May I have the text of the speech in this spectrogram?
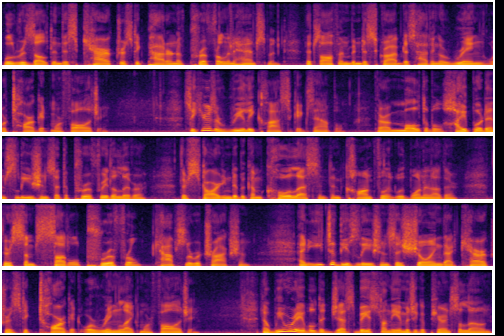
will result in this characteristic pattern of peripheral enhancement that's often been described as having a ring or target morphology. So here's a really classic example. There are multiple hypodense lesions at the periphery of the liver. They're starting to become coalescent and confluent with one another. There's some subtle peripheral capsular retraction, and each of these lesions is showing that characteristic target or ring like morphology. Now, we were able to, just based on the imaging appearance alone,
